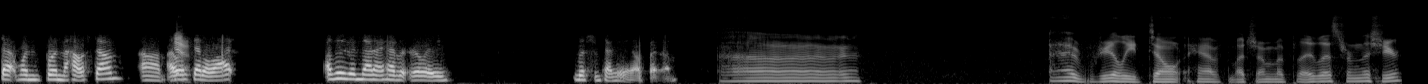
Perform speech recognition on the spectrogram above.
that one's "Burn the House Down." Um, I Yeah. like that a lot. Other than that, I haven't really listened to anything else by them. Uh, I really don't have much on my playlist from this year.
